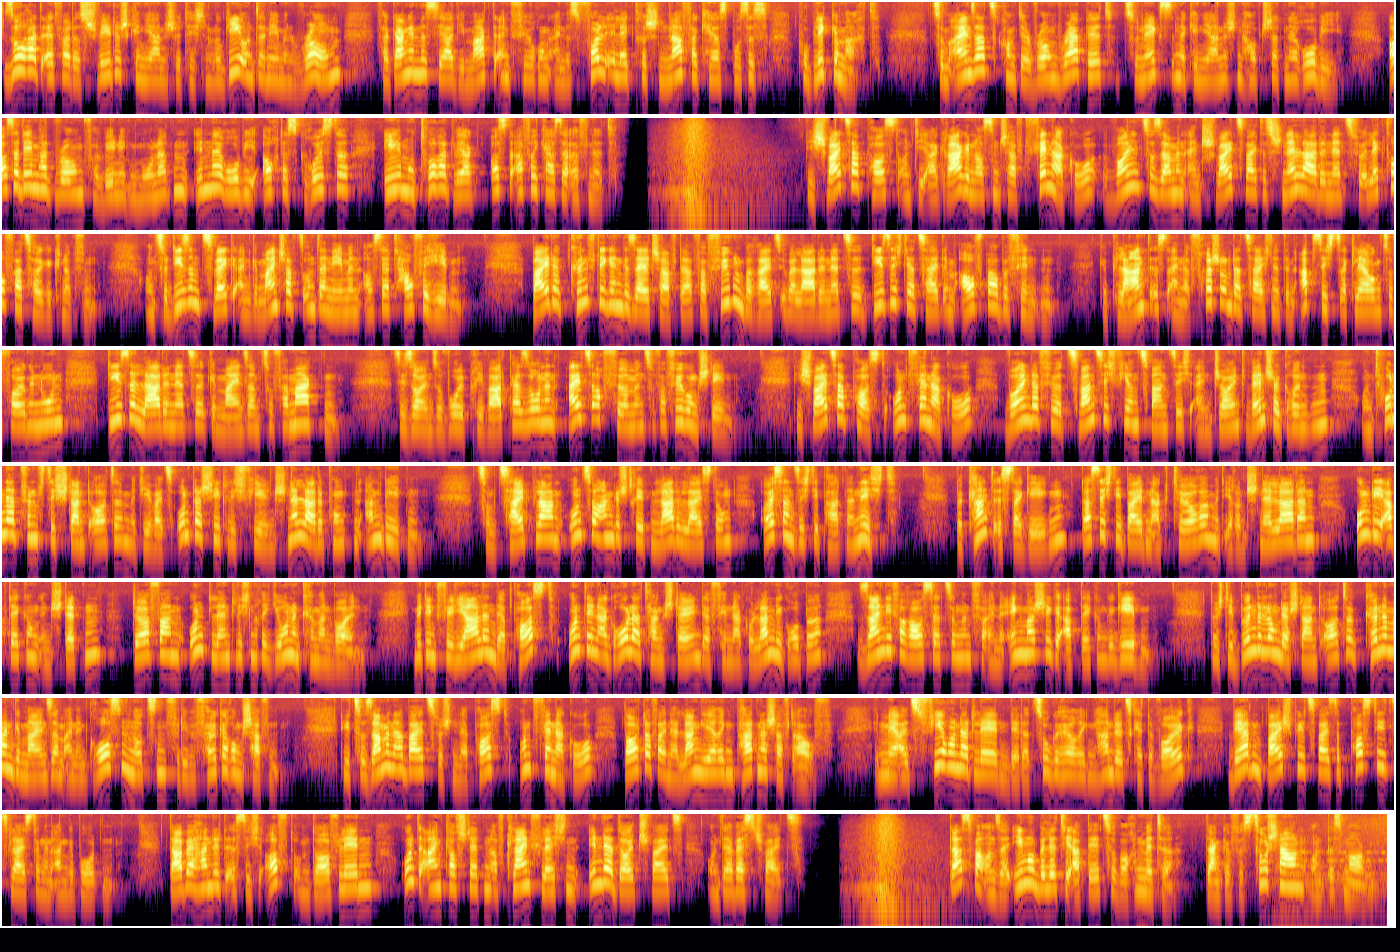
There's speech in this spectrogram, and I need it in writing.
So hat etwa das schwedisch-kenianische Technologieunternehmen Rome vergangenes Jahr die Markteinführung eines vollelektrischen Nahverkehrsbusses publik gemacht. Zum Einsatz kommt der Rome Rapid zunächst in der kenianischen Hauptstadt Nairobi. Außerdem hat Rome vor wenigen Monaten in Nairobi auch das größte E-Motorradwerk Ostafrikas eröffnet. Die Schweizer Post und die Agrargenossenschaft FENACO wollen zusammen ein schweizweites Schnellladenetz für Elektrofahrzeuge knüpfen und zu diesem Zweck ein Gemeinschaftsunternehmen aus der Taufe heben. Beide künftigen Gesellschafter verfügen bereits über Ladenetze, die sich derzeit im Aufbau befinden. Geplant ist einer frisch unterzeichneten Absichtserklärung zufolge nun, diese Ladenetze gemeinsam zu vermarkten. Sie sollen sowohl Privatpersonen als auch Firmen zur Verfügung stehen. Die Schweizer Post und Fenaco wollen dafür 2024 ein Joint Venture gründen und 150 Standorte mit jeweils unterschiedlich vielen Schnellladepunkten anbieten. Zum Zeitplan und zur angestrebten Ladeleistung äußern sich die Partner nicht. Bekannt ist dagegen, dass sich die beiden Akteure mit ihren Schnellladern um die Abdeckung in Städten, Dörfern und ländlichen Regionen kümmern wollen. Mit den Filialen der Post und den Agrola-Tankstellen der Fenacolandi-Gruppe seien die Voraussetzungen für eine engmaschige Abdeckung gegeben. Durch die Bündelung der Standorte könne man gemeinsam einen großen Nutzen für die Bevölkerung schaffen. Die Zusammenarbeit zwischen der Post und Fenaco baut auf einer langjährigen Partnerschaft auf. In mehr als 400 Läden der dazugehörigen Handelskette Volk werden beispielsweise Postdienstleistungen angeboten. Dabei handelt es sich oft um Dorfläden und Einkaufsstätten auf Kleinflächen in der Deutschschweiz und der Westschweiz. Das war unser E-Mobility Update zur Wochenmitte. Danke fürs Zuschauen und bis morgen.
